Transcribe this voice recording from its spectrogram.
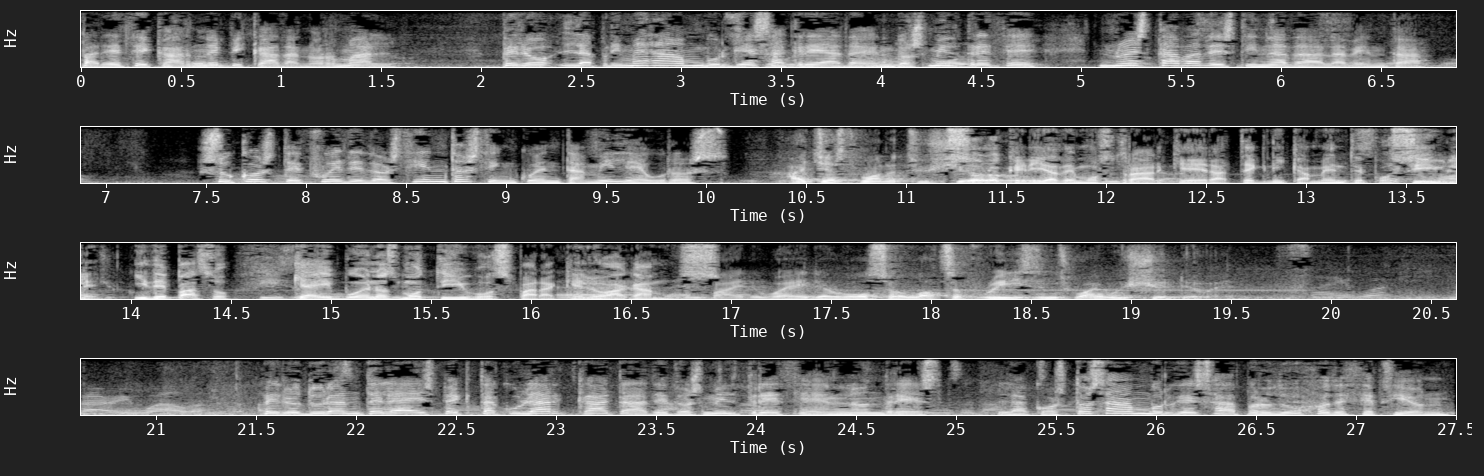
Parece carne picada normal, Pero la primera hamburguesa creada en 2013 no estaba destinada a la venta. Su coste fue de 250.000 euros. Solo quería demostrar que era técnicamente posible y de paso que hay buenos motivos para que lo hagamos. Pero durante la espectacular cata de 2013 en Londres, la costosa hamburguesa produjo decepción.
